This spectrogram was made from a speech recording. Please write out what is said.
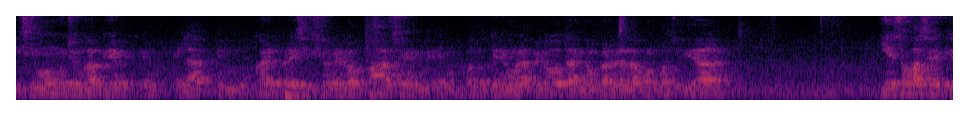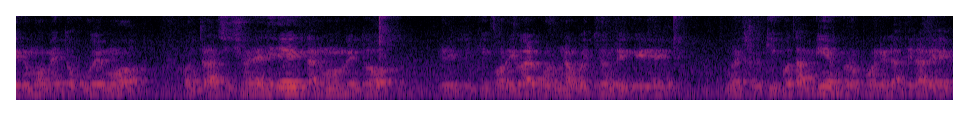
hicimos mucho hincapié en, en en buscar precisión en los pases, en, cuando tenemos la pelota, en no perderla con facilidad. Y eso va a hacer que en un momento juguemos con transiciones directas, en un momento el equipo rival por una cuestión de que nuestro equipo también propone laterales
